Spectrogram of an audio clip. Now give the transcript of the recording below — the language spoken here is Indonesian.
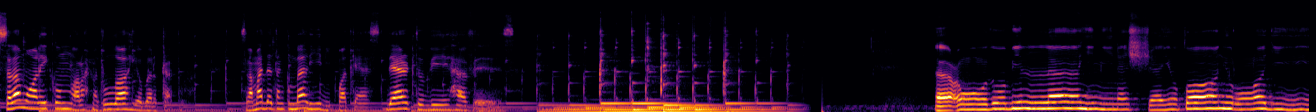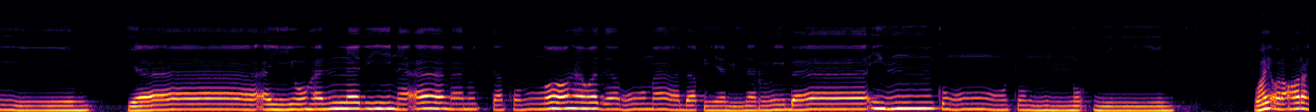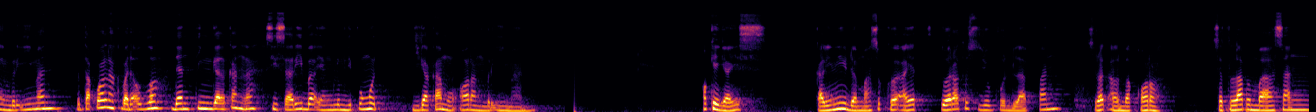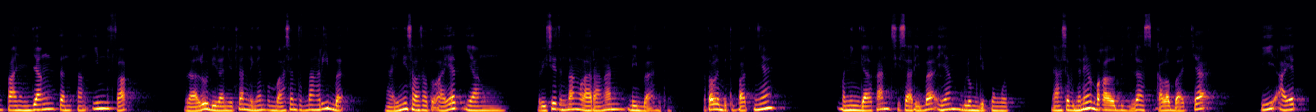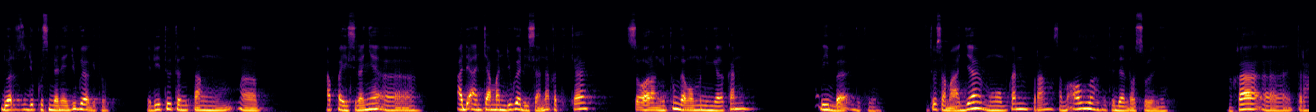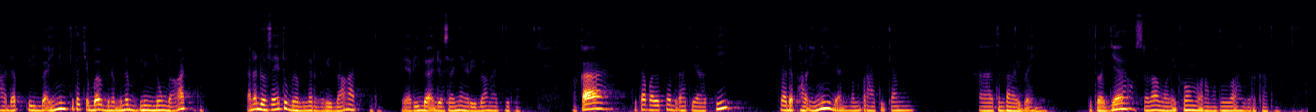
Assalamualaikum warahmatullahi wabarakatuh. Selamat datang kembali di podcast Dare to be Hafiz. أعوذ بالله من الشيطان الرجيم يا أيها الذين آمنوا اتقوا الله وذروا ما بقي من الربا إن كنتم kuntum mu'minin. Wahai orang-orang yang beriman, bertakwalah kepada Allah dan tinggalkanlah sisa riba yang belum dipungut jika kamu orang beriman. Oke okay guys, kali ini udah masuk ke ayat 278 surat Al-Baqarah. Setelah pembahasan panjang tentang infak, lalu dilanjutkan dengan pembahasan tentang riba. Nah, ini salah satu ayat yang berisi tentang larangan riba gitu. Atau lebih tepatnya meninggalkan sisa riba yang belum dipungut. Nah sebenarnya bakal lebih jelas kalau baca di ayat 279-nya juga gitu. Jadi itu tentang uh, apa istilahnya uh, ada ancaman juga di sana ketika seorang itu nggak mau meninggalkan riba gitu ya. Itu sama aja mengumumkan perang sama Allah gitu dan Rasulnya. Maka uh, terhadap riba ini kita coba benar-benar berlindung banget gitu. Karena dosanya itu benar-benar ngeri banget gitu. Ya riba dosanya ngeri banget gitu. Ya. Maka kita patutnya berhati-hati terhadap hal ini dan memperhatikan uh, tentang riba ini. Gitu aja. Wassalamualaikum warahmatullahi wabarakatuh.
